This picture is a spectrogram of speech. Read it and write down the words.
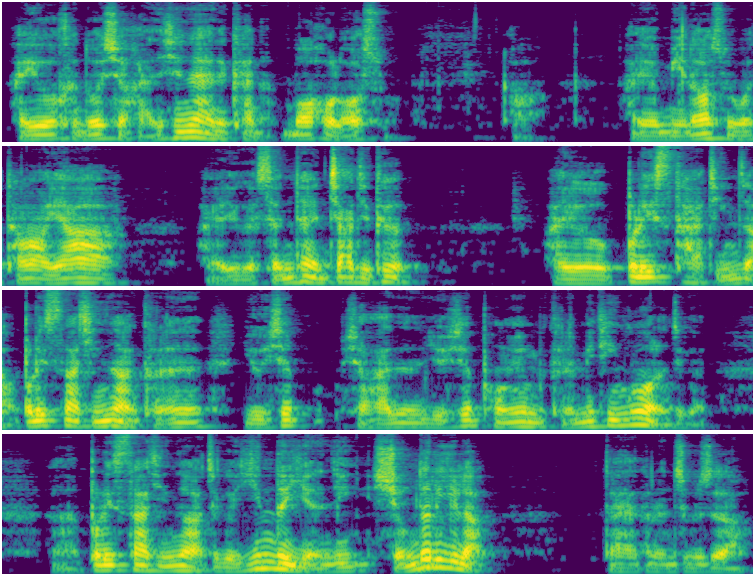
还有很多小孩子现在还在看的猫和老鼠。啊还有米老鼠和唐老鸭，还有一个神探加吉特，还有布雷斯塔警长。布雷斯塔警长可能有些小孩子、有些朋友们可能没听过了。这个，呃，布雷斯塔警长这个鹰的眼睛、熊的力量，大家可能知不知道？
